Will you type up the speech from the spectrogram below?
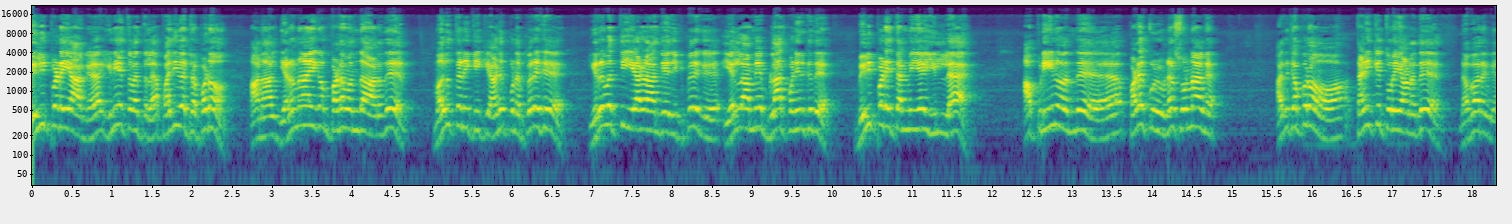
வெளிப்படையாக இணையதளத்துல பதிவேற்றப்படும். ஆனால் ஜனநாயகம் படம் வந்து ஆனது மறு தணிக்கைக்கு அனுப்பின பிறகு இருபத்தி ஏழாம் தேதிக்கு பிறகு எல்லாமே பிளாக் பண்ணிருக்குது வெளிப்படை தன்மையே இல்ல. அப்படின்னு வந்து படக்குழுவினர் சொன்னாங்க. அதுக்கப்புறம் தணிக்கை துறையானது நான் பாருங்க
